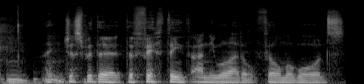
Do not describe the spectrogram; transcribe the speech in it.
I think just with the the fifteenth annual Adult Film Awards,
